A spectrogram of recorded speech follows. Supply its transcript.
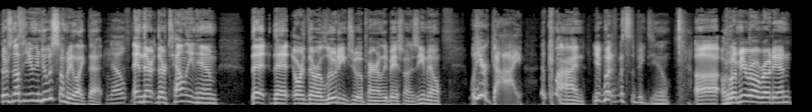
there's nothing you can do with somebody like that. Nope. And they're they're telling him that that or they're alluding to apparently based on his email. Well, you're a guy. Oh, Come on. What, what's the big deal? Uh, Ramiro wrote in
